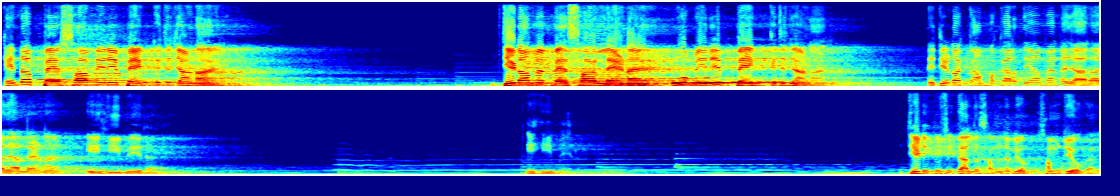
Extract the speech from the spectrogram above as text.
ਕਹਿੰਦਾ, ਪੈਸਾ ਮੇਰੇ ਬੈਂਕ 'ਚ ਜਾਣਾ ਹੈ। ਜਿਹੜਾ ਮੈਂ ਪੈਸਾ ਲੈਣਾ ਹੈ, ਉਹ ਮੇਰੇ ਬੈਂਕ 'ਚ ਜਾਣਾ ਹੈ। ਤੇ ਜਿਹੜਾ ਕੰਮ ਕਰਦੇ ਆ, ਮੈਂ ਨਜ਼ਾਰਾ ਜਿਹਾ ਲੈਣਾ ਇਹੀ ਮੇਰਾ ਹੈ। ਇਹੀ ਮੇਰਾ ਜਿਹੜੀ ਤੁਸੀਂ ਗੱਲ ਸਮਝ ਲਿਓ, ਸਮਝਿਓ ਗੱਲ।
